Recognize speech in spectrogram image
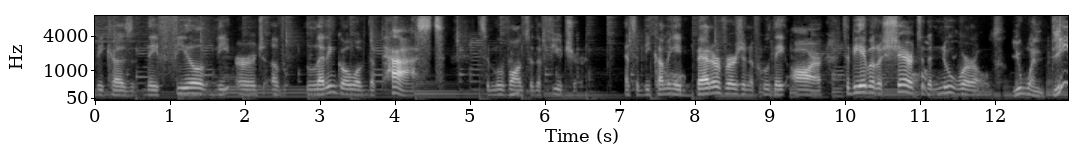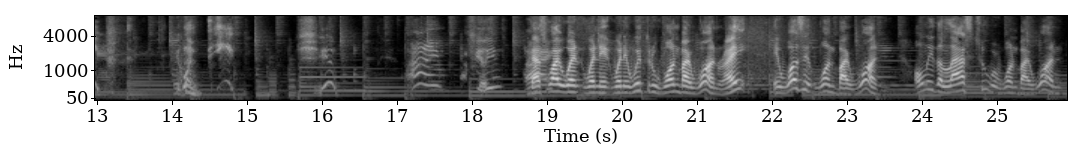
because they feel the urge of letting go of the past to move on to the future and to becoming a better version of who they are to be able to share to the new world. You went deep. You went deep. Shoot. All right. I feel you. All That's right. why when when it when it went through one by one, right? It wasn't one by one. Only the last two were one by one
